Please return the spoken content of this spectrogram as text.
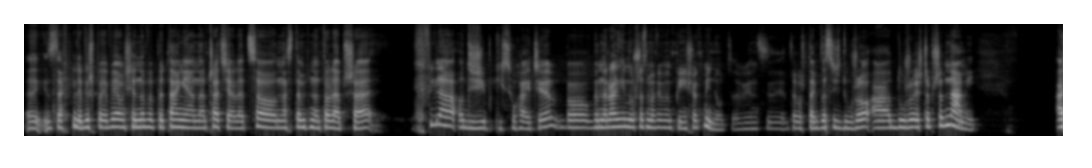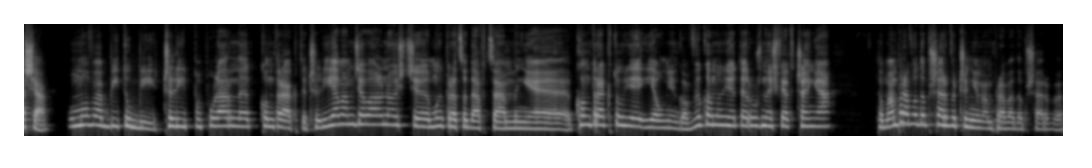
Okay. Za chwilę, wiesz, pojawiają się nowe pytania na czacie, ale co następne to lepsze. Chwila od zipki, słuchajcie, bo generalnie my już rozmawiamy 50 minut, więc to już tak dosyć dużo, a dużo jeszcze przed nami. Asia, Umowa B2B, czyli popularne kontrakty, czyli ja mam działalność, e, mój pracodawca mnie kontraktuje i ja u niego wykonuję te różne świadczenia. To mam prawo do przerwy, czy nie mam prawa do przerwy?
